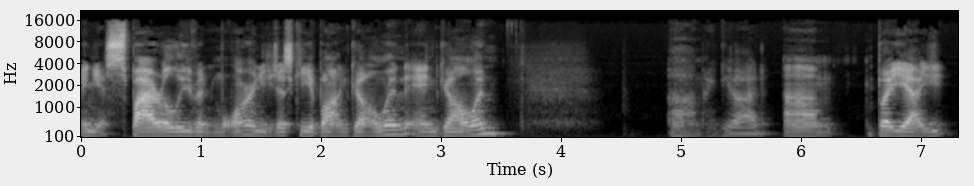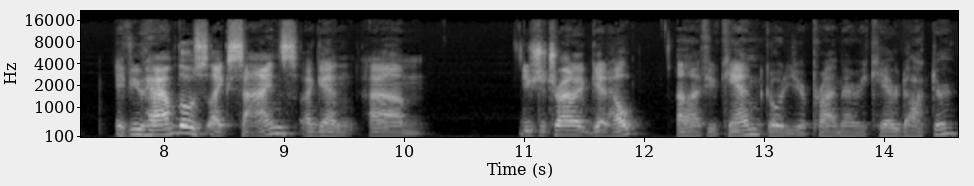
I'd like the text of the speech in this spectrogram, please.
and you spiral even more and you just keep on going and going. Oh my God. Um, but yeah, you, if you have those like signs, again, um, you should try to get help. Uh, if you can, go to your primary care doctor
